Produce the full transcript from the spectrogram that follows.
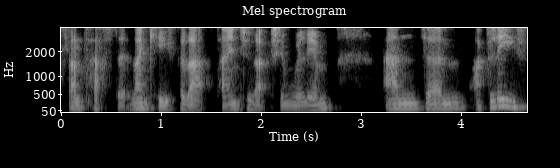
Fantastic. Thank you for that, that introduction, William. And um, I believe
